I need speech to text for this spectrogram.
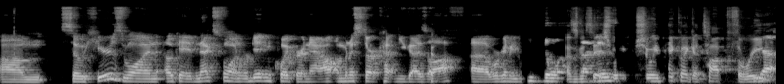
Um, so here's one. Okay, next one. We're getting quicker now. I'm going to start cutting you guys off. Uh, we're going to keep the one. I was gonna say, should we, should we pick like a top three? Yeah,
